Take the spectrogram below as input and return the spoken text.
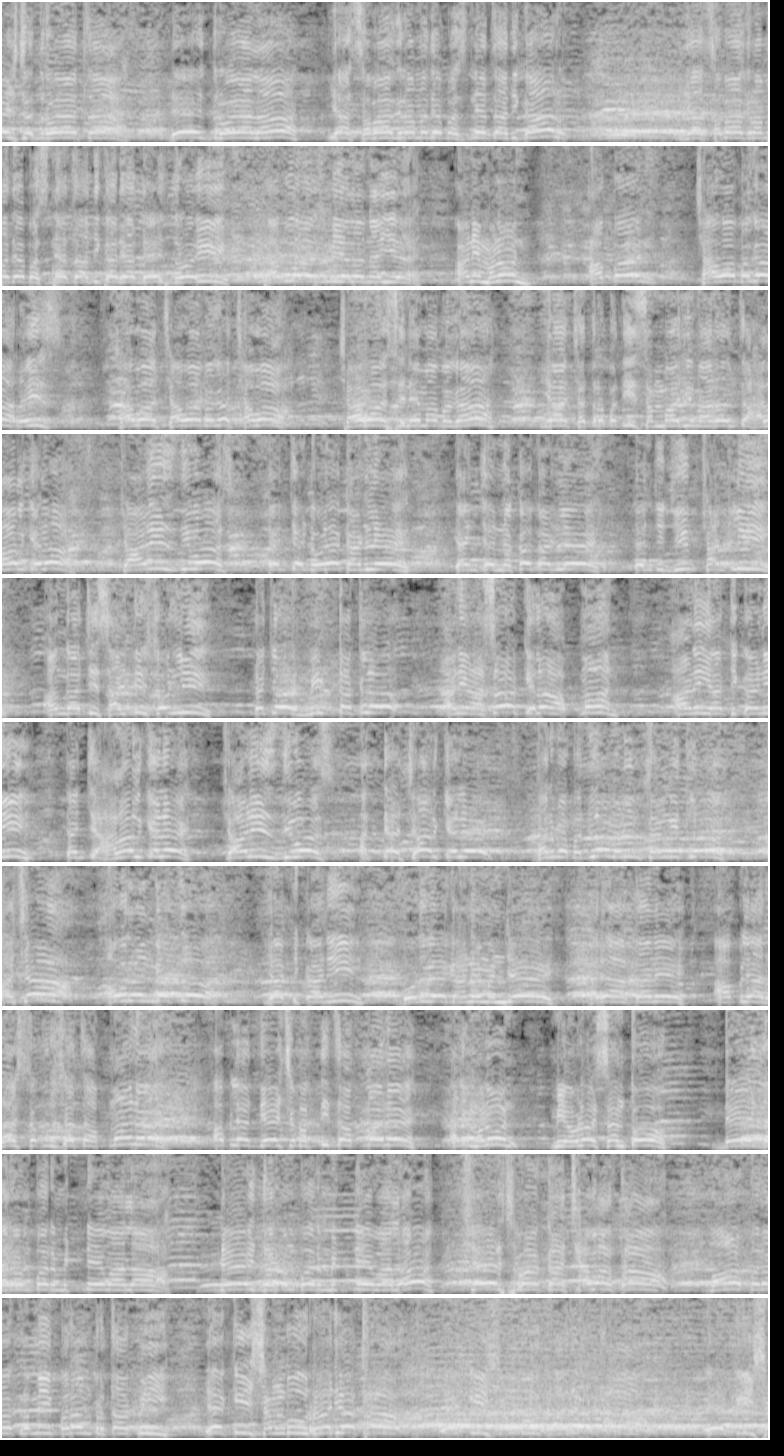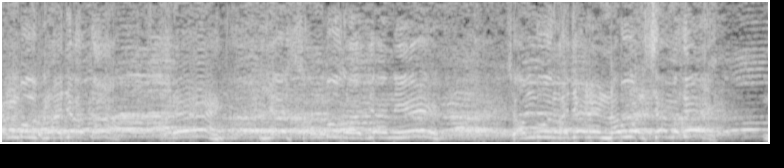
देशद्रोहाचा देशद्रोहाला या सभागृहामध्ये बसण्याचा अधिकार? या सभागृहामध्ये बसण्याचा अधिकार या देशद्रोही अबू आजमी याला नाहीये. आणि म्हणून आपण छावा बघा रईस. छावा छावा बघा छावा. छावा सिनेमा बघा. या छत्रपती संभाजी महाराजांचा हलाल केला. चाळीस दिवस त्यांचे डोळे काढले. त्यांचे नख काढले त्यांची जीभ छाटली अंगाची सालटी सोडली त्याच्यावर मीठ टाकलं आणि असं केलं अपमान. आणि या ठिकाणी त्यांचे हलाल केले चाळीस दिवस अत्याचार केले. धर्म बदला म्हणून सांगितलं अशा औरंगाचं या ठिकाणी गोडवे गाणे म्हणजे खऱ्या अर्थाने आपल्या राष्ट्रपुरुषाचा अपमान आहे. आपल्या देशभक्तीचा अपमान आहे. आणि म्हणून मी एवढं सांगतो देश धर्म पर मिटने वाला देश धर्म पर मिटने वाला शेर शिवा का छावा था महापराक्रमी परम प्रतापी एक ही शंभू राजा था एक ही शंभू राजा था एक ही शंभू राजा था अरे या शंभू राजाने शंभू राजाने नऊ वर्षामध्ये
